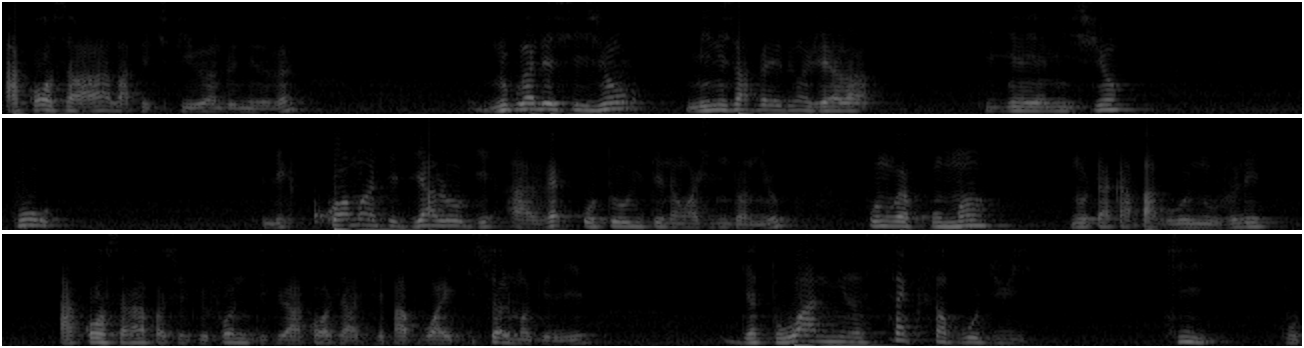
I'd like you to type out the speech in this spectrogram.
Accord ça, la expiré en 2020. Nous prenons décision, ministre des Affaires étrangères là, qui a une mission pour commencer à dialoguer avec l'autorité dans Washington pour nous voir comment nous sommes capables de renouveler l'accord ça, parce qu'il faut nous dire que l'accord ça, ce n'est pas pour Haïti seulement que lié. Il y a 3500 produits qui pour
